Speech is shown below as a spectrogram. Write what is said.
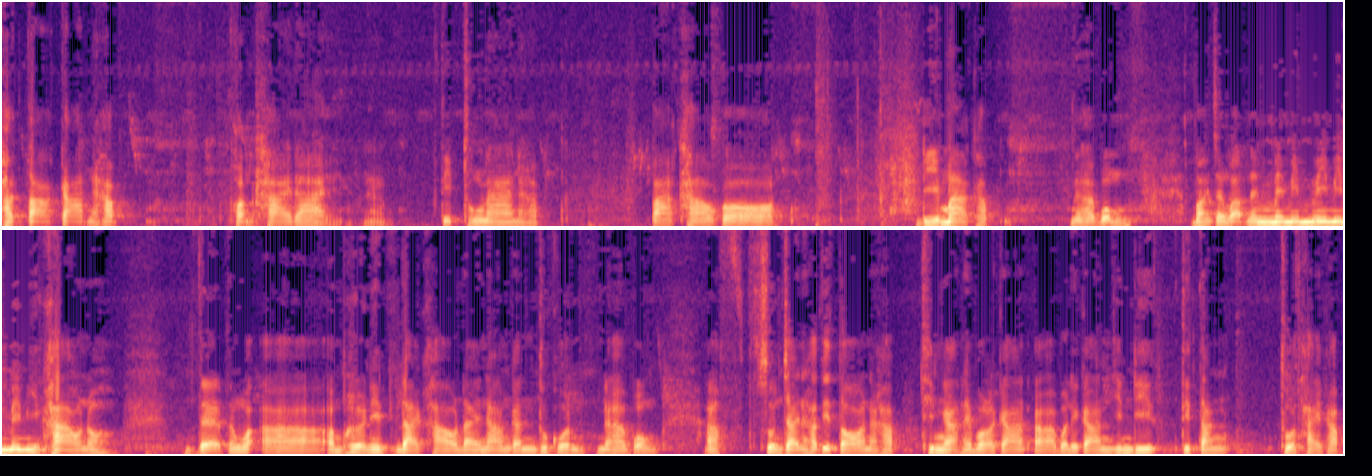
พักตากอากาศนะครับ ผ่อนคลายได้นะครับ ติดทุ่งนานะครับ ป่าข้าวก็ดีมากครับนะครับผม บางจังหวัดไม่ไม่ไม่ไม่ไม่ไม่มีข้าวเนาะแต่จังหวัดอ่าอำเภอนี้ได้ข้าวได้น้ำกันทุกคนนะครับผมอะสนใจนะครับติดต่อนะครับ ทีมงานให้บริการอ่าบริการยินดีติดตั้งทั่วไทยครับ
